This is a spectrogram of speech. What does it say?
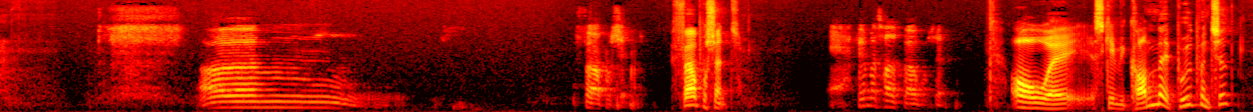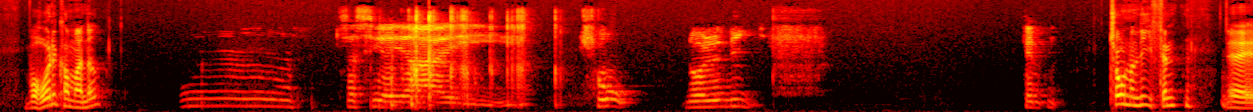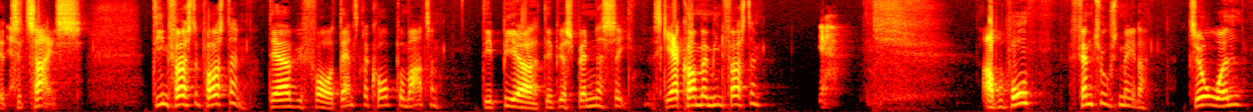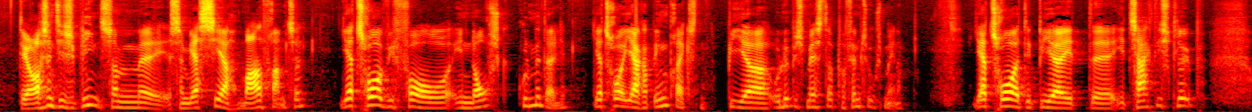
Um, 40 procent. 40 procent? Ja, 35-40 procent. Og øh, skal vi komme med et bud på en tid? Hvor hurtigt kommer han ned? Mm, så siger jeg 209 15. 209 15 øh, ja. til Thijs. Din første påstand, det er, at vi får dansk rekord på maraton. Det bliver, det bliver spændende at se. Skal jeg komme med min første? Ja. Apropos 5.000 meter til OL. Det er også en disciplin, som, øh, som jeg ser meget frem til. Jeg tror, vi får en norsk guldmedalje. Jeg tror, at Jakob Ingebrigtsen bliver olympisk mester på 5.000 meter. Jeg tror, at det bliver et, øh, et taktisk løb,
